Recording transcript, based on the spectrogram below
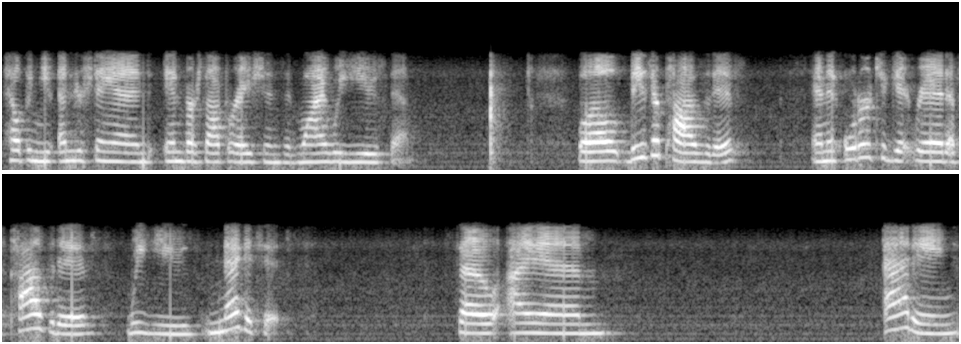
helping you understand inverse operations and why we use them. Well, these are positives, positive, and in order to get rid of positives, we use negatives. So I am adding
